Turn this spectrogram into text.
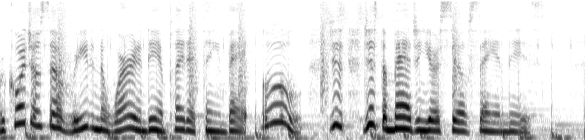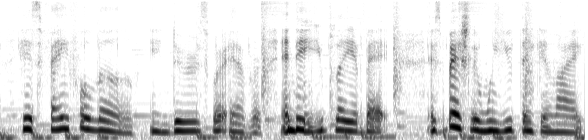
Record yourself reading the word and then play that thing back. Ooh, just just imagine yourself saying this. His faithful love endures forever. And then you play it back. Especially when you thinking like,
